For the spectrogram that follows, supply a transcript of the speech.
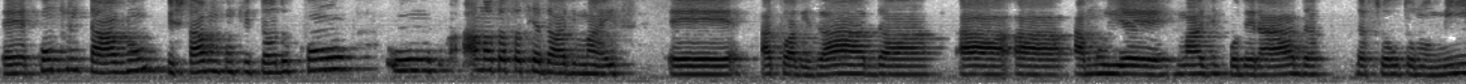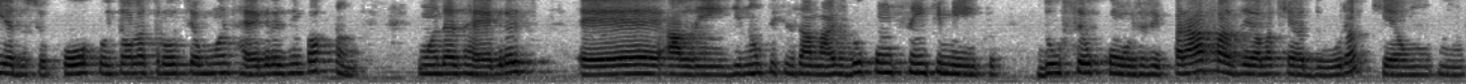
é, conflitavam, estavam conflitando com o, a nossa sociedade mais é, atualizada, a, a, a mulher mais empoderada da sua autonomia, do seu corpo. Então, ela trouxe algumas regras importantes. Uma das regras é, além de não precisar mais do consentimento do seu cônjuge para fazer a laqueadura, que é um, um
